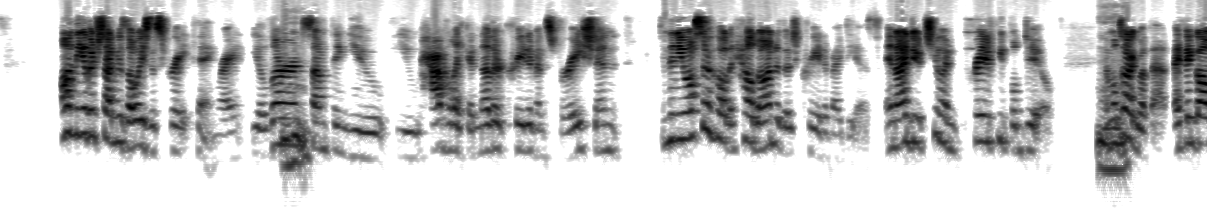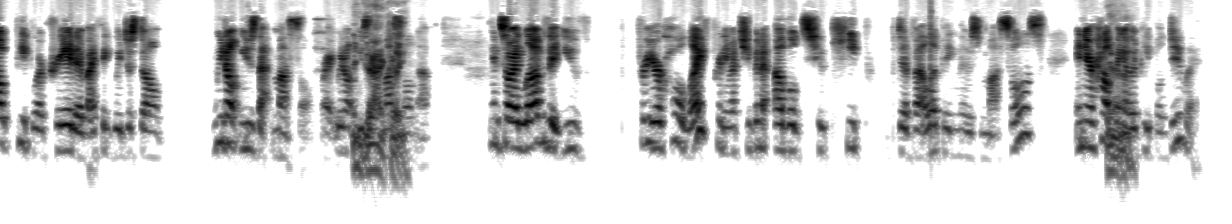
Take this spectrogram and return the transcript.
on the other side is always this great thing, right? You learn mm-hmm. something, you you have like another creative inspiration and then you also held held on to those creative ideas. And I do too, and creative people do. Mm-hmm. And we'll mm-hmm. talk about that. I think all people are creative. I think we just don't we don't use that muscle, right? We don't exactly. use that muscle enough. And so I love that you've for your whole life pretty much you've been able to keep developing those muscles and you're helping yeah. other people do it.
